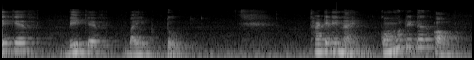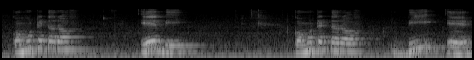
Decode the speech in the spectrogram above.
akf bkf by 2 39 commutator of commutator of AB commutator of BA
